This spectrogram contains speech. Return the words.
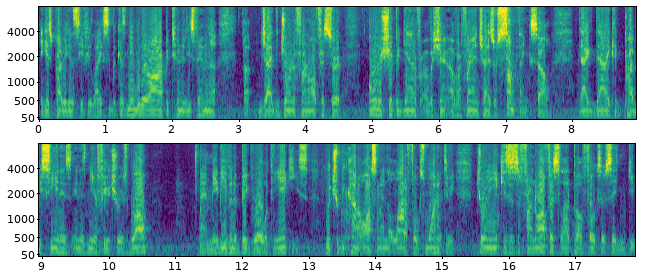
I guess probably going to see if he likes it because maybe there are opportunities for him to uh, to join a front office or ownership again of, of, a, of a franchise or something. So that, that I could probably see in his in his near future as well and maybe even a big role with the Yankees, which would be kind of awesome. I know a lot of folks want him to be joining Yankees as a front office. A lot of folks have said get,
